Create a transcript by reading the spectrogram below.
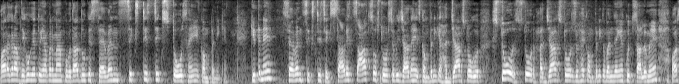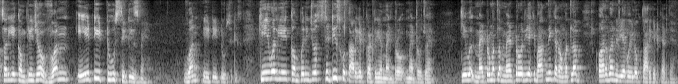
और अगर आप देखोगे तो यहाँ पर मैं आपको बता दूँ कि 766 स्टोर्स हैं ये कंपनी के। कितने? 766 साढ़े सात सौ स्टोर से भी ज़्यादा है इस कंपनी के। हज़ार स्टोर स्टोर स्टोर हज़ार स्टोर जो है कंपनी के बन जाएँगे कुछ सालों में। और सर, ये कंपनी जो है वन एटी टू सिटीज़ में है। 182 सिटीज़ केवल ये कंपनी जो सिटीज़ को टारगेट कर रही है मेट्रो मेट्रो जो है। केवल मेट्रो मतलब मेट्रो एरिया की बात नहीं कर रहा हूँ मतलब अर्बन एरिया को ये लोग टारगेट करते हैं।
